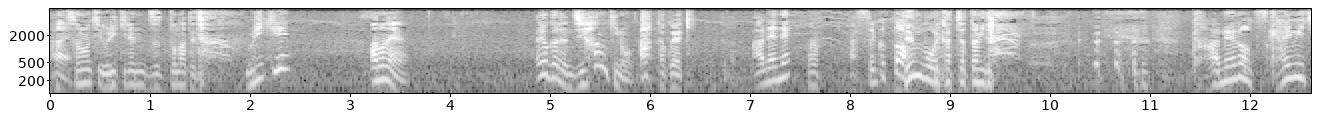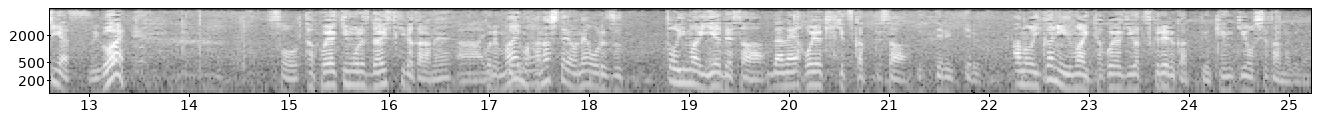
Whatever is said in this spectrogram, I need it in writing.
はいそのうち売り切れずっとなってた。売り切れ？あのね、よくある自販機のたこ焼きとあれね。か。あ、そういうこうんと。全部俺買っちゃったみたい。金の使い道がすごい。そう、たこ焼きも俺大好きだからねあー。これ前も話したよね、俺ずっと今家でさ、だねたこ焼き器使ってさ、言ってる言ってる。あの、いかにうまいたこ焼きが作れるかっていう研究をしてたんだけど、うん。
